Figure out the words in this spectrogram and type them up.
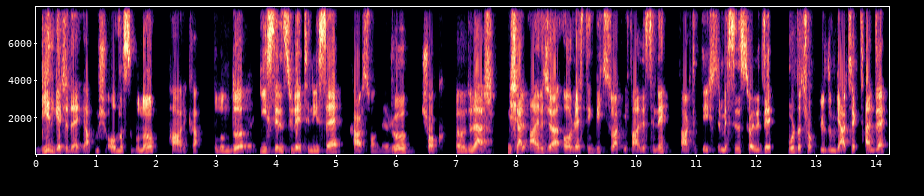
bir gecede yapmış olması bunu harika bulundu. Giysilerin silüetini ise Carson ve Rue çok övdüler. Michel ayrıca o resting bitch surat ifadesini artık değiştirmesini söyledi. Burada çok güldüm. Gerçekten de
